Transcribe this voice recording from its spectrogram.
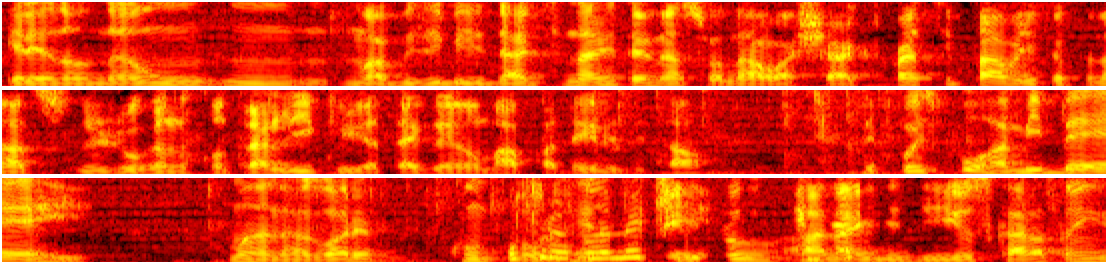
querendo ou não, um- uma visibilidade no cenário internacional. A Sharks participava de campeonatos jogando contra a Liquid, até ganhou o mapa deles e tal. Depois, porra, a MBR. Mano, agora, com todo problema é que- respeito, a 9Z, os caras estão em.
